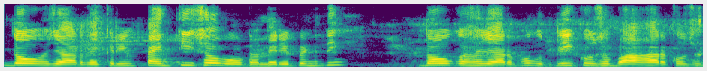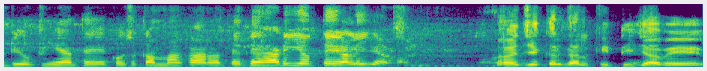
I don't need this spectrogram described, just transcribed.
2000 ਦੇ ਕਰੀਬ 3500 ਵੋਟ ਆ ਮੇਰੇ ਪਿੰਡ ਦੀ। 2000 ਭੁਗਤੀ ਕੁਝ ਬਾਹਰ ਕੁਝ ਡਿਊਟੀਆਂ ਤੇ ਕੁਝ ਕੰਮਾਂ ਕਾਰਾਂ ਤੇ ਦਿਹਾੜੀ ਉੱਤੇ ਵਾਲੀ ਜ਼ਿਆਦਾ। ਜੇਕਰ ਗੱਲ ਕੀਤੀ ਜਾਵੇ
